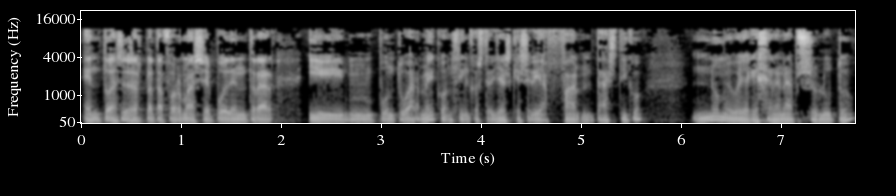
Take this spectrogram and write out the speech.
En todas esas plataformas se puede entrar y puntuarme con cinco estrellas, que sería fantástico. No me voy a quejar en absoluto.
